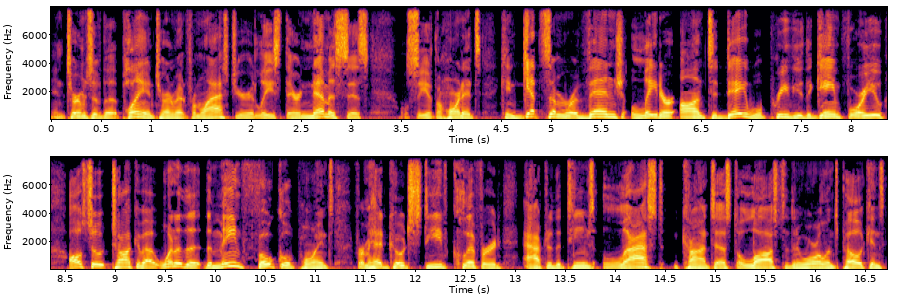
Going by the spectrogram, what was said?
in terms of the play-in tournament from last year, at least, their nemesis. We'll see if the Hornets can get some revenge later on today. We'll preview the game for you. Also, talk about one of the, the main focal points from head coach Steve Clifford after the team's last contest, a loss to the New Orleans Pelicans.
